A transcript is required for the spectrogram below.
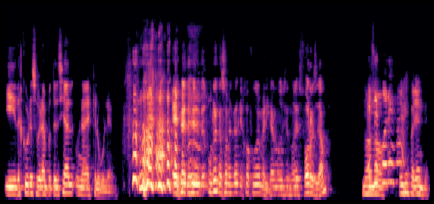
y descubre su gran potencial una vez que lo bulean. Espérate, espérate, un retraso mental que juega fútbol americano no dice, ¿no es Forrest Gump? No, Ese no, Forrest Gump. es diferente.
